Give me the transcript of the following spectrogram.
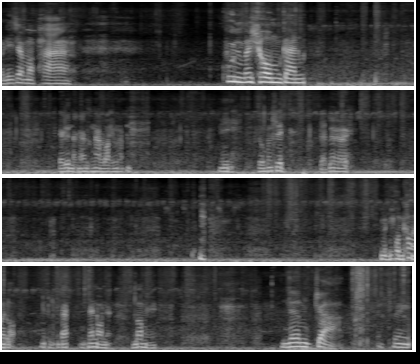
วันนี้จะมาพา คุณมาชมกันอย่าลืมนังหน้าไว้มันนี่ดูมันคลิปแบบนี้เลยไม่มีคนเข้ามาหรอกแน่นอนเนี่ยรอบนี้เริ่มจาก นี่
